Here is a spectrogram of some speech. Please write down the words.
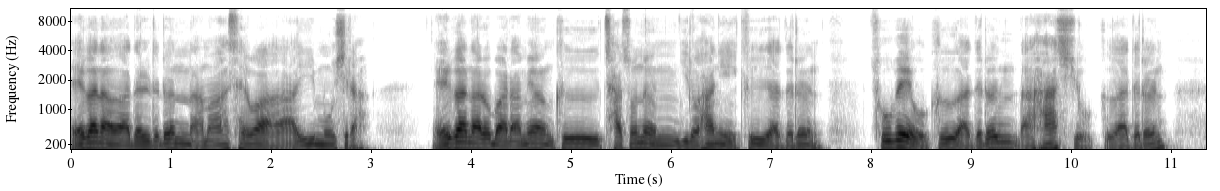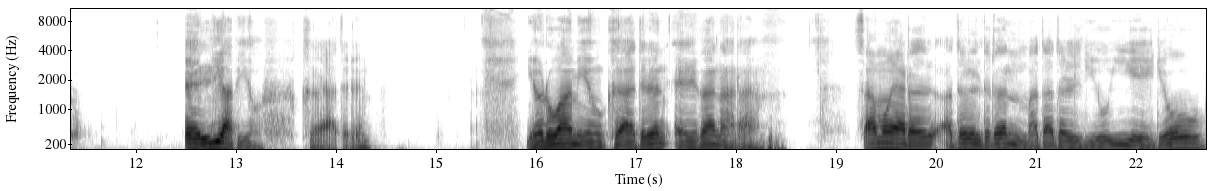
엘가나 아들들은 아마세와 아이못이라. 엘가나로 말하면 그 자손은 이러하니 그 아들은 소베요. 그 아들은 나하시오. 그 아들은 엘리압이요. 그 아들은 여로함이요. 그 아들은 엘가나라. 사모야 아들들은 마다들 유이에료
